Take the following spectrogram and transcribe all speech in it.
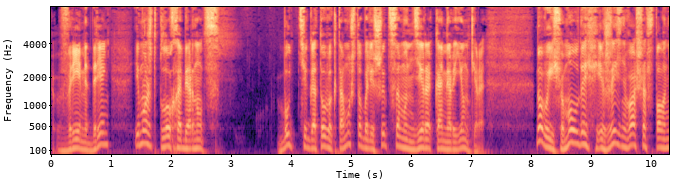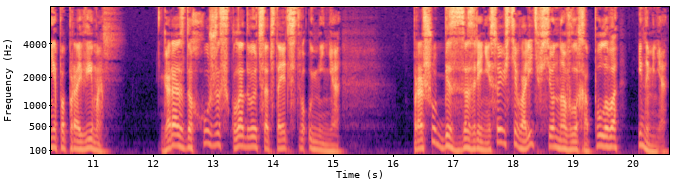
Время дрянь, и может плохо обернуться. Будьте готовы к тому, чтобы лишиться мундира камер-юнкера. Но вы еще молоды, и жизнь ваша вполне поправима. Гораздо хуже складываются обстоятельства у меня. Прошу без зазрения совести валить все на Влахопулова и на меня.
